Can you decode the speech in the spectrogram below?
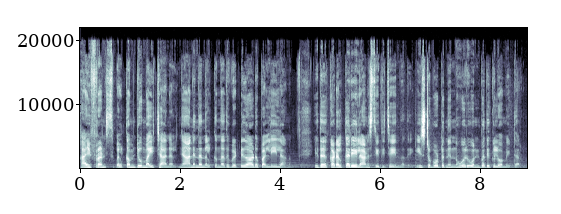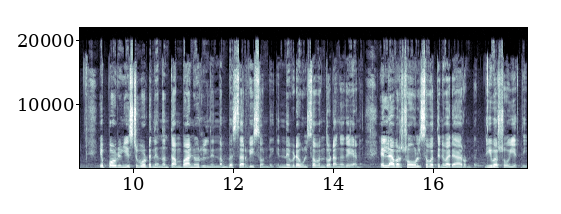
Hi friends welcome to my channel. ഞാനിന്ന് നിൽക്കുന്നത് വെട്ടുകാട് പള്ളിയിലാണ്. ഇത് കടൽക്കരയിലാണ് സ്ഥിതി ചെയ്യുന്നത്. ഈസ്റ്റ് പോർട്ടിൽ നിന്നും ഒരു ഒൻപത് കിലോമീറ്റർ. എപ്പോഴും ഈസ്റ്റ് പോർട്ടിൽ നിന്നും തമ്പാനൂരിൽ നിന്നും ബസ് സർവീസ് ഉണ്ട്. ഇന്നിവിടെ ഉത്സവം തുടങ്ങുകയാണ്. എല്ലാ വർഷവും ഉത്സവത്തിന് വരാറുണ്ട്. ഈ വർഷവും എത്തി.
